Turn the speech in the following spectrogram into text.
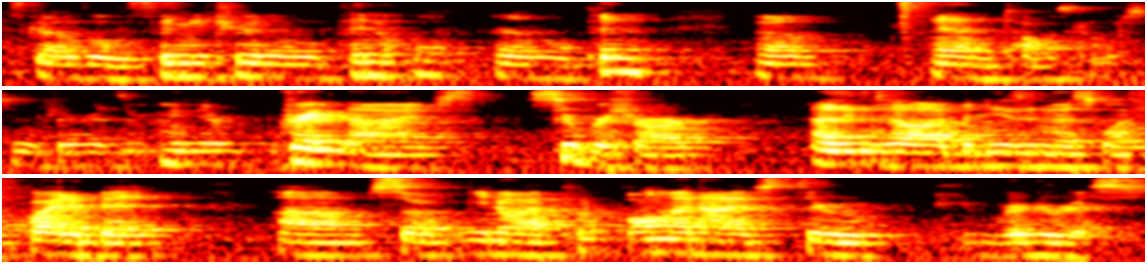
it's got a little signature and a little pinhole, and a little pin. Um, and Thomas Keller's signature. I mean, they're great knives, super sharp. As you can tell, I've been using this one quite a bit. Um, so, you know, I put all my knives through rigorous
